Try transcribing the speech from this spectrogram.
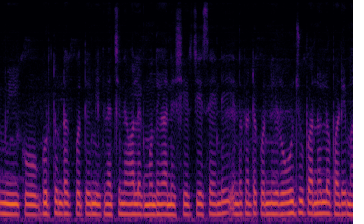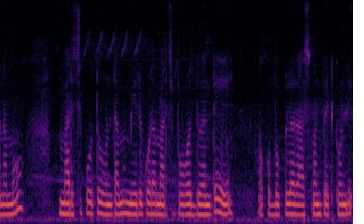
మీకు గుర్తుండకపోతే మీకు నచ్చిన వాళ్ళకి ముందుగానే షేర్ చేసేయండి. ఎందుకంటే కొన్ని రోజు పనుల్లో పడి మనము మర్చిపోతూ ఉంటాము. మీరు కూడా మర్చిపోవద్దు అంటే ఒక బుక్లో రాసుకొని పెట్టుకోండి.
